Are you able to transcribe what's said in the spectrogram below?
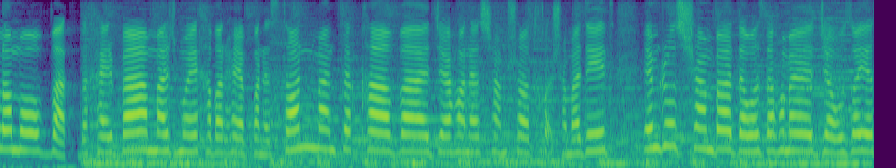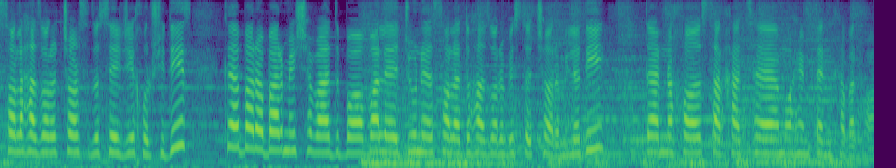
سلام و وقت بخیر به مجموعه خبرهای افغانستان منطقه و جهان از شمشاد خوش آمدید. امروز شنبه دوازدهم جوزای سال 1403 خورشیدی است که برابر می شود با اول جون سال 2024 میلادی. در نخواست سرخط مهمترین خبرها.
